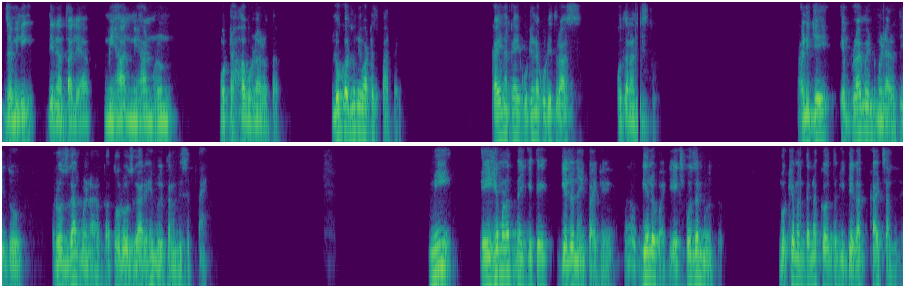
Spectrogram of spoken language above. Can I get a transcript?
जमिनी देण्यात आल्या. मिहान मिहान म्हणून मोठा हब होणार होता. लोक अजूनही वाटच पाहत आहेत. काही ना काही कुठे ना कुठे त्रास होताना दिसतो. आणि जे एम्प्लॉयमेंट मिळणार होती जो रोजगार मिळणार होता तो रोजगारही मिळताना दिसत नाही. मी हे म्हणत नाही की ते गेलं नाही पाहिजे. गेलं पाहिजे एक्सपोजर मिळतं मुख्यमंत्र्यांना कळतं की जगात काय चाललंय.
